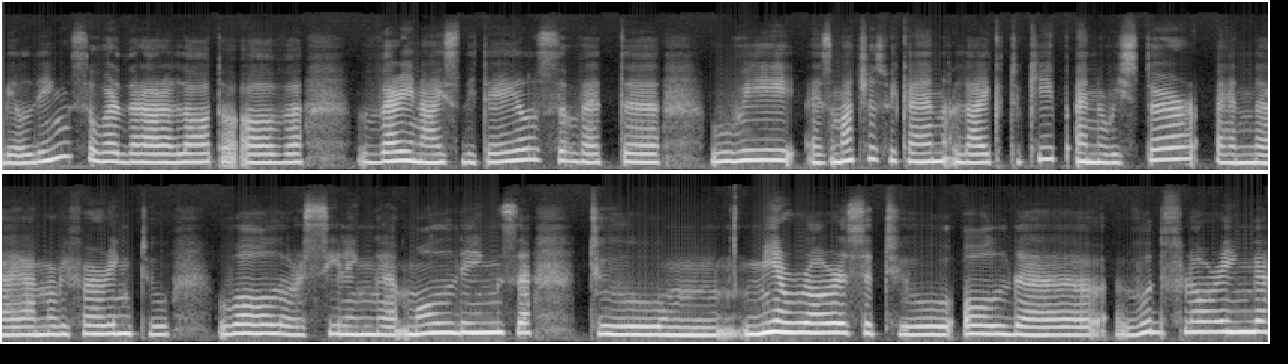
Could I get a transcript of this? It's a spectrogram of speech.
buildings where there are a lot of uh, very nice details that uh, we, as much as we can, like to keep and restore. And I am referring to wall or ceiling uh, moldings, to um, mirrors, to all the wood flooring.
